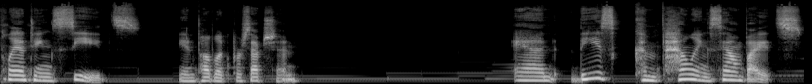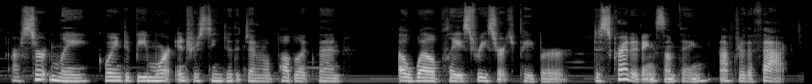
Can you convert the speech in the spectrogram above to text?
planting seeds in public perception. And these compelling sound bites are certainly going to be more interesting to the general public than a well placed research paper discrediting something after the fact.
